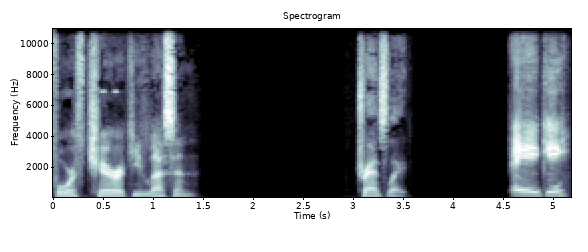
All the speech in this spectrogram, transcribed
Fourth Cherokee lesson. Translate. Agi.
